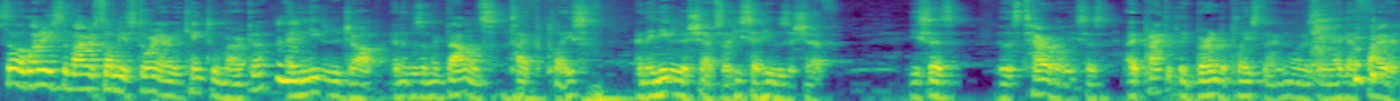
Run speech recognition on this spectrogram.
So one of these survivors told me a story how he came to America mm-hmm. and he mm-hmm. needed a job, and it was a McDonald's type place, and they needed a chef. So he said he was a chef. He says it was terrible. He says, I practically burned the place down. You know what I'm saying? I got fired,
